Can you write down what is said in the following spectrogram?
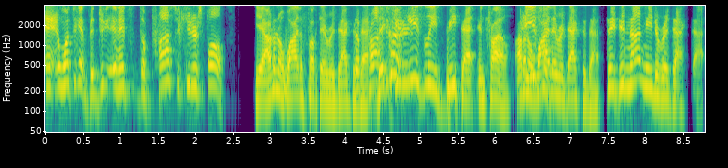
and once again, but and it's the prosecutor's fault. Yeah. I don't know why the fuck they redacted The that. They could have easily beat that in trial. I don't know why they redacted that. They did not need to redact that.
